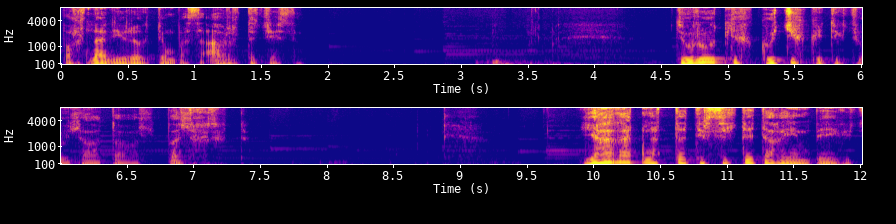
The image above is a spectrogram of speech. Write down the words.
бурхнаар өрөөгдөн бас аврагдаж байсан. Зөрүүдлэх гүжих гэдэг зүйлээ одоо бол болох хэрэгтэй яагаад надтай тэрсэлдээд байгаа юм бэ гэж.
